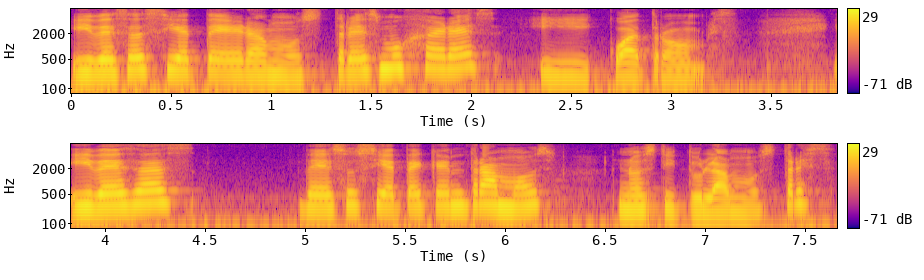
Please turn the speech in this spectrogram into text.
y de esas siete éramos tres mujeres y cuatro hombres. Y de esas, de esos siete que entramos, nos titulamos tres.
